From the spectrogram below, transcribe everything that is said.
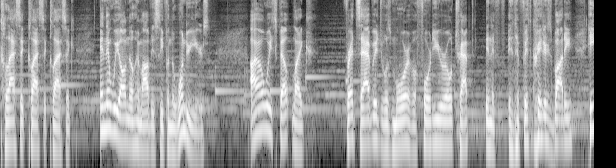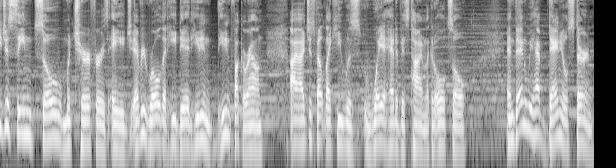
classic, classic, classic. And then we all know him obviously from the Wonder Years. I always felt like Fred Savage was more of a 40 year old trapped in a, in a fifth grader's body. He just seemed so mature for his age. Every role that he did, he didn't he didn't fuck around. I, I just felt like he was way ahead of his time, like an old soul. And then we have Daniel Stern,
